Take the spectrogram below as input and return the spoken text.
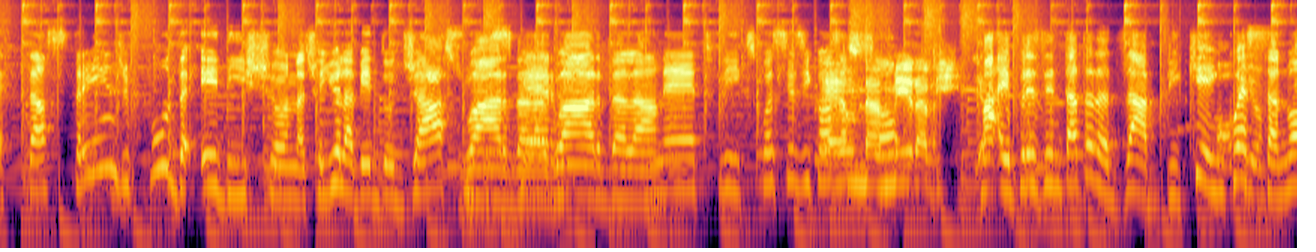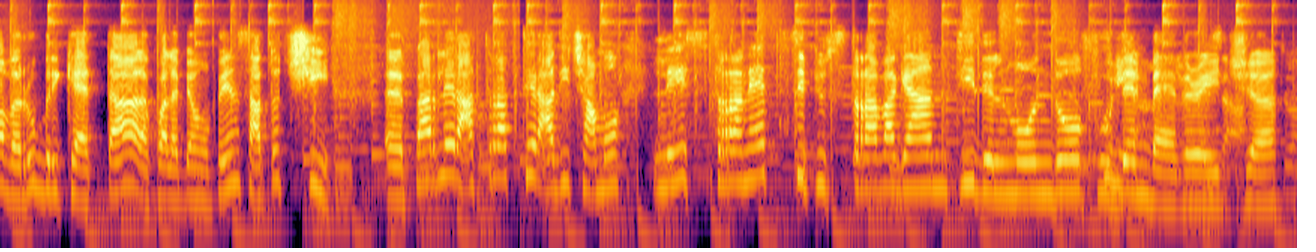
rubrichetta Strange Food Edition, cioè io la vedo già su Guardala, guardala. Netflix, qualsiasi cosa È una so. meraviglia. Ma è presentata da Zappi che in Ovvio. questa nuova rubrichetta, alla quale abbiamo pensato, ci eh, parlerà, tratterà diciamo le stranezze più stravaganti del mondo food Culinarie, and beverage. esatto.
